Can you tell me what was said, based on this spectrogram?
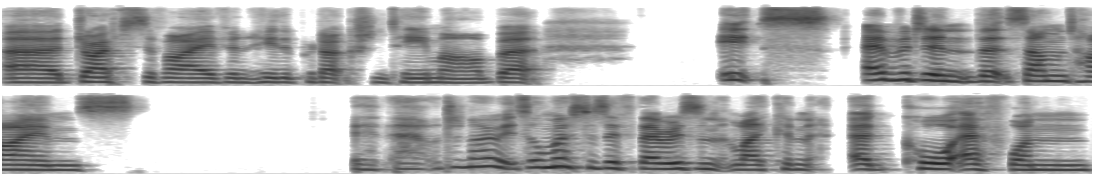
uh, Drive to Survive and who the production team are, but it's evident that sometimes I don't know. It's almost as if there isn't like an a core F1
